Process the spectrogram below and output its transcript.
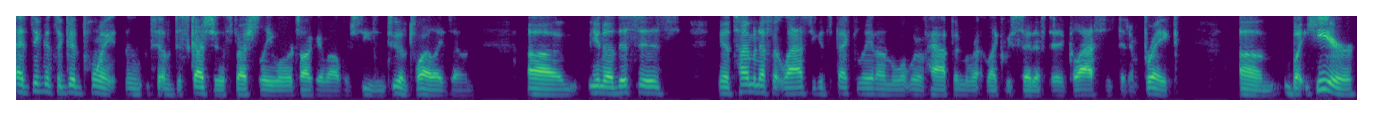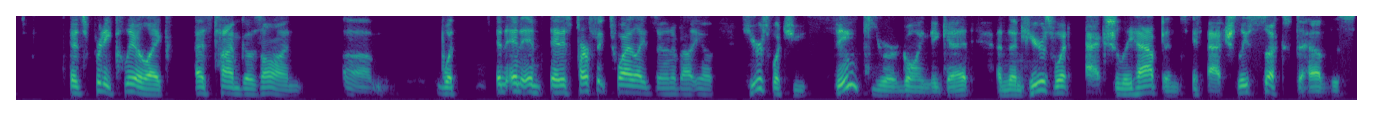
I think it's a good point of discussion, especially when we're talking about season two of Twilight Zone. Um, you know, this is you know time enough at last. You could speculate on what would have happened, like we said, if the glasses didn't break. Um, but here, it's pretty clear. Like as time goes on, um, what and, and and it's perfect Twilight Zone about you know here's what you think you're going to get and then here's what actually happens. It actually sucks to have this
